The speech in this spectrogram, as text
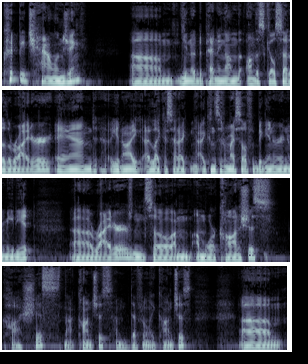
could be challenging um, you know, depending on the, on the skill set of the rider. And, you know, I, I like I said, I, I, consider myself a beginner intermediate uh, rider. And so I'm, I'm more conscious, cautious, not conscious. I'm definitely conscious. Um,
